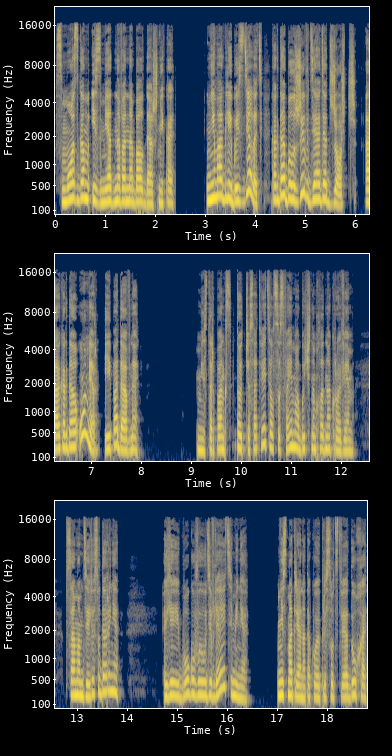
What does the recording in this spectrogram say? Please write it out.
с мозгом из медного набалдашника. Не могли бы сделать, когда был жив дядя Джордж, а когда умер — и подавно». Мистер Панкс тотчас ответил со своим обычным хладнокровием. «В самом деле, сударыня, ей-богу, вы удивляете меня?» Несмотря на такое присутствие духа,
